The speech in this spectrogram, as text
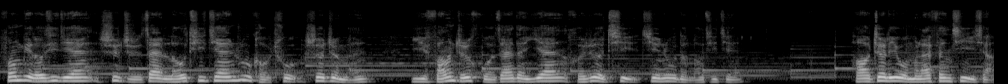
封闭楼梯间是指在楼梯间入口处设置门，以防止火灾的烟和热气进入的楼梯间。好，这里我们来分析一下，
